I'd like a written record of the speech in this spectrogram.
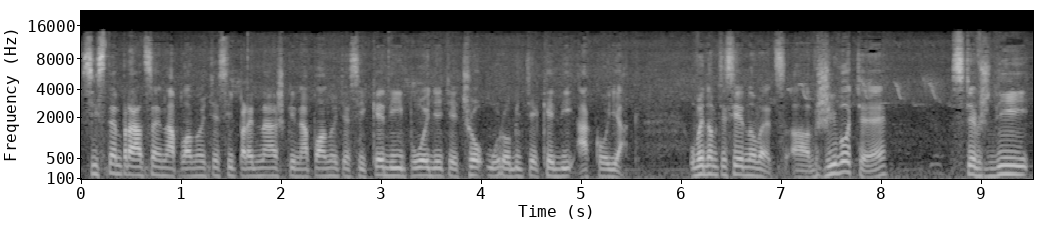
systém práce, naplánujte si prednášky, naplánujte si, kedy pôjdete, čo urobíte, kedy, ako, jak. Uvedomte si jednu vec. V živote ste vždy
